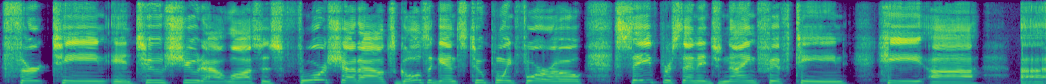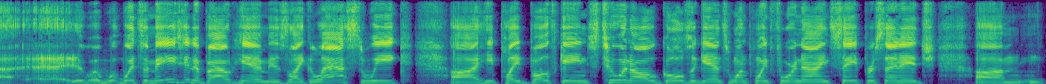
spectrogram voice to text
13 in two shootout losses, four shutouts, goals against 2.40, save percentage 915. He, uh, uh, what's amazing about him is like last week, uh, he played both games 2 and 0, goals against 1.49, save percentage, um,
